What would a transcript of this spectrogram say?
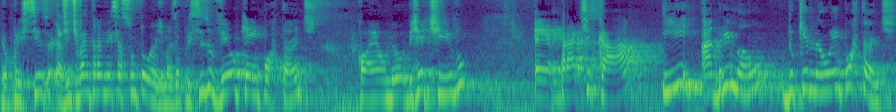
Eu preciso, a gente vai entrar nesse assunto hoje, mas eu preciso ver o que é importante, qual é o meu objetivo, é praticar e abrir mão do que não é importante.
